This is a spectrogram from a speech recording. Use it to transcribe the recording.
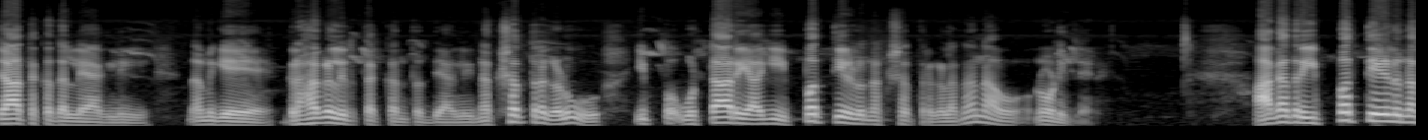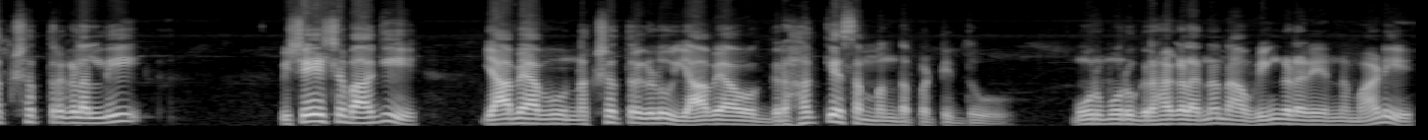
ಜಾತಕದಲ್ಲೇ ಆಗಲಿ, ನಮಗೆ ಗ್ರಹಗಳಿರ್ತಕ್ಕಂಥದ್ದೇ ಆಗಲಿ, ನಕ್ಷತ್ರಗಳು ಇಪ್ಪ, ಒಟ್ಟಾರೆಯಾಗಿ ಇಪ್ಪತ್ತೇಳು ನಕ್ಷತ್ರಗಳನ್ನು ನಾವು ನೋಡಿದ್ದೇವೆ. ಹಾಗಾದರೆ ಇಪ್ಪತ್ತೇಳು ನಕ್ಷತ್ರಗಳಲ್ಲಿ ವಿಶೇಷವಾಗಿ ಯಾವ್ಯಾವ ನಕ್ಷತ್ರಗಳು ಯಾವ್ಯಾವ ಗ್ರಹಕ್ಕೆ ಸಂಬಂಧಪಟ್ಟಿದ್ದು? ಮೂರು ಮೂರು ಗ್ರಹಗಳನ್ನು ನಾವು ವಿಂಗಡಣೆಯನ್ನು ಮಾಡಿ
